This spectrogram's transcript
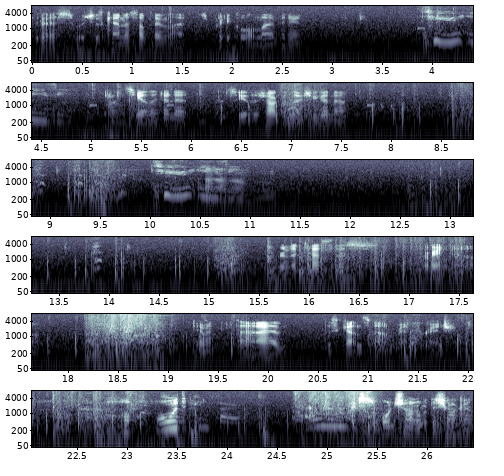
to this, which is kind of something that's pretty cool in my opinion. Too easy. Well, let's see how they did it. Let's see if the shotgun's actually good now. Too easy. Um, we're gonna test this right now. Damn it. Uh, this gun's not meant for range. Oh, what? Confirmed. I just one shot it with the shotgun.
